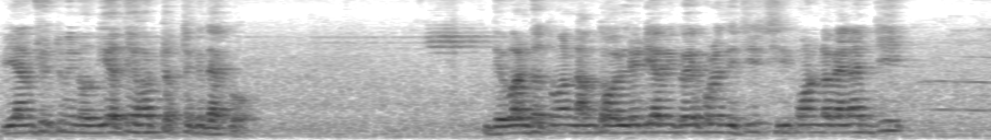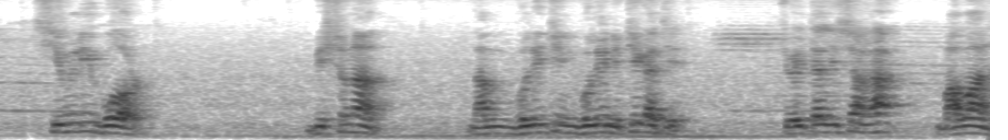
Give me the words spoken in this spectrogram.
প্রিয়াংশু তুমি নদিয়াতে হট্টর থেকে দেখো। দেবার্ঘ তোমার নাম তো অলরেডি আমি কয়ে করে দিচ্ছি শ্রীপন্ডা ব্যানার্জি, শিউলি বর, বিশ্বনাথ, নাম ভুলেছি, ভুলিনি, ঠিক আছে। চৈতালি সাহা, বাবান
